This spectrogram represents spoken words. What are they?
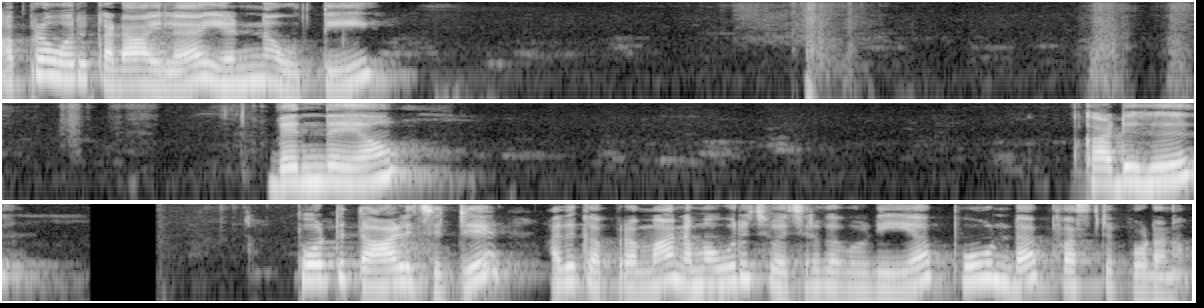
அப்புறம் ஒரு கடாயில் எண்ணெய் ஊற்றி வெந்தயம் கடுகு போட்டு தாளிச்சிட்டு அதுக்கப்புறமா நம்ம உரித்து வச்சுருக்கக்கூடிய பூண்டை ஃபஸ்ட்டு போடணும்.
